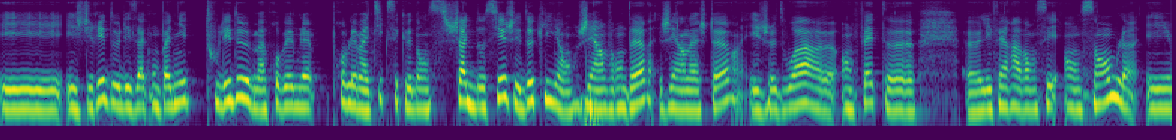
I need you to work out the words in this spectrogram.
et, je dirais de les accompagner tous les deux. Ma problématique, c'est que dans chaque dossier, j'ai deux clients. J'ai un vendeur, j'ai un acheteur et je dois en fait les faire avancer en ensemble et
